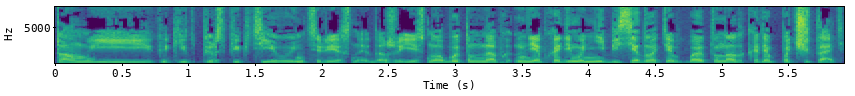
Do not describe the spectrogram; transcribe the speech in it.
Там и какие-то перспективы интересные даже есть. Но об этом необходимо не беседовать, а об этом надо хотя бы почитать.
